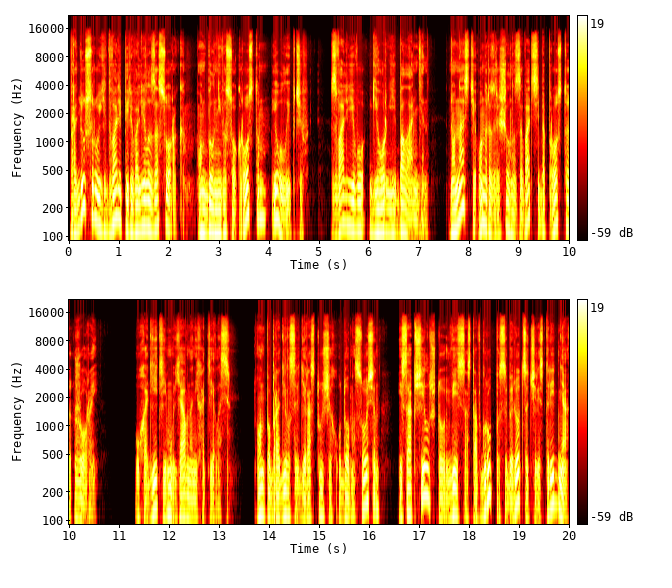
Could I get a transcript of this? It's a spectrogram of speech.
Продюсеру едва ли перевалило за сорок. Он был невысок ростом и улыбчив. Звали его Георгий Баландин — но Насте он разрешил называть себя просто Жорой. Уходить ему явно не хотелось. Он побродил среди растущих у дома сосен и сообщил, что весь состав группы соберется через три дня,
